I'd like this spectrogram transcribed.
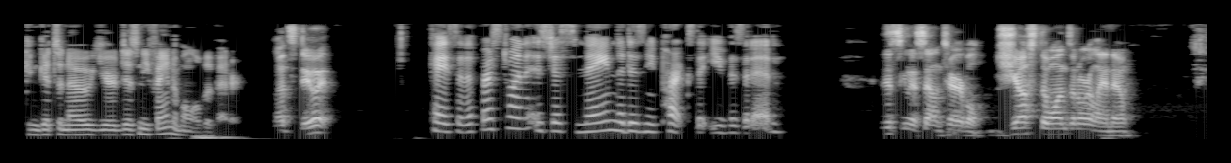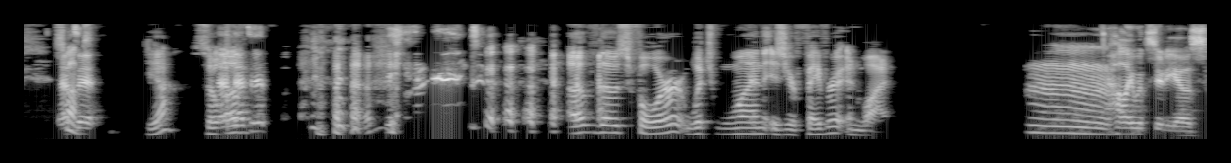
can get to know your Disney fandom a little bit better. Let's do it. Okay, so the first one is just name the Disney parks that you visited. This is going to sound terrible. Just the ones in Orlando. That's Sounds- it. Yeah. So, That- of, that's it. of those four, which one is your favorite and why? Mm, Hollywood Studios.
